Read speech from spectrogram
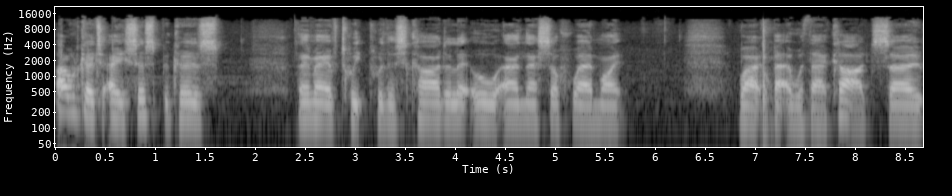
I would go to Asus because they may have tweaked with this card a little and their software might work better with their card. So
